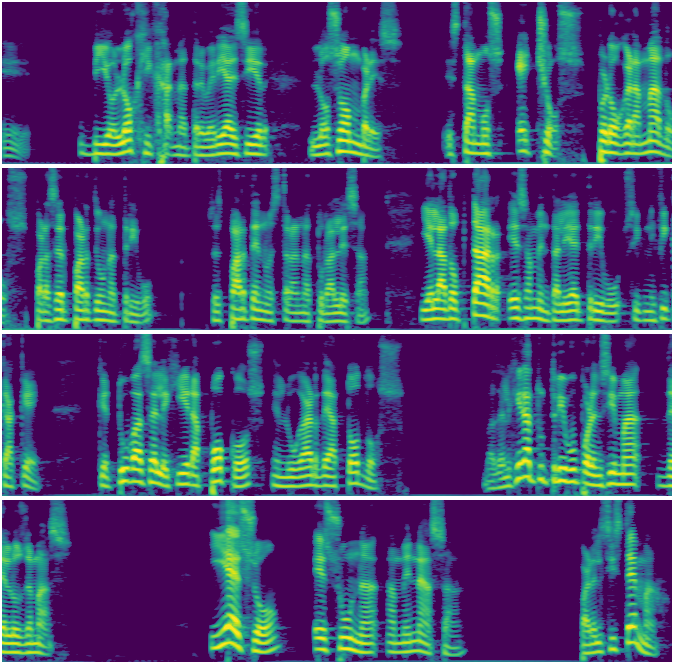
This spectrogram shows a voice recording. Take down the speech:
eh, biológica, me atrevería a decir, los hombres estamos hechos, programados para ser parte de una tribu. es parte de nuestra naturaleza. Y el adoptar esa mentalidad de tribu significa que, que tú vas a elegir a pocos en lugar de a todos. Vas a elegir a tu tribu por encima de los demás. Y eso es una amenaza para el sistema,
